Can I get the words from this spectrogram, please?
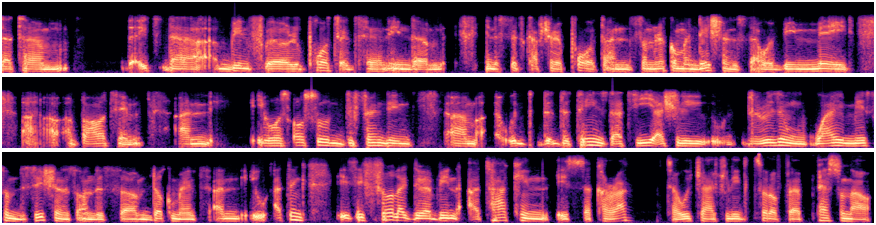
that um, that have been uh, reported in the in the state capture report and some recommendations that were being made uh, about him and he was also defending um, the, the, things that he actually, the reason why he made some decisions on this um, document. And it, I think it, it, felt like they have been attacking his uh, character which are actually sort of uh, personal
